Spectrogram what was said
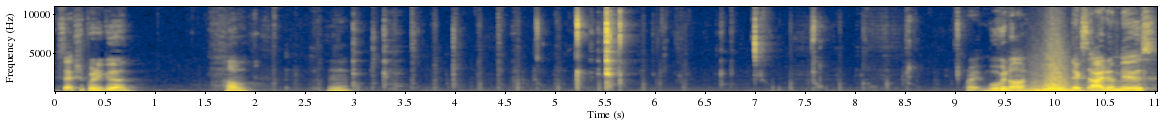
It's actually pretty good. Hum. Mm. Right, moving on. Next item is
